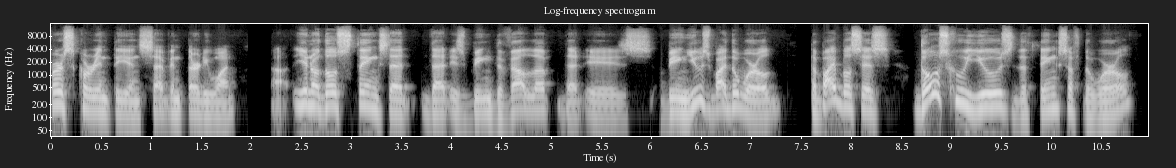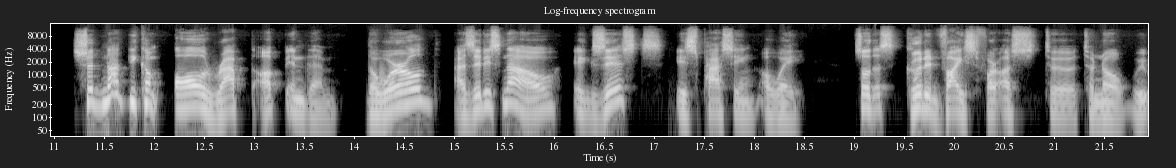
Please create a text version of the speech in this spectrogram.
First Corinthians seven thirty one. Uh, you know those things that that is being developed, that is being used by the world. The Bible says those who use the things of the world should not become all wrapped up in them. The world, as it is now, exists, is passing away. So that's good advice for us to to know. We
